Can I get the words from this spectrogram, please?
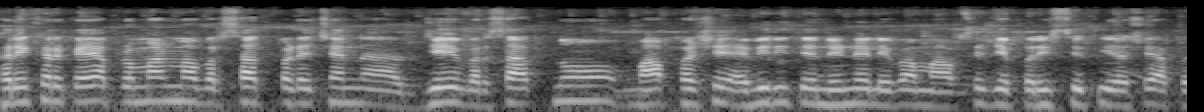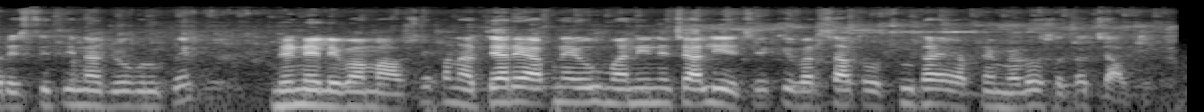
ખરેખર કયા પ્રમાણમાં વરસાદ પડે છે અને જે વરસાદનો માપ હશે એવી રીતે નિર્ણય લેવામાં આવશે, જે પરિસ્થિતિ હશે, આ પરિસ્થિતિના જોગરૂપે નિર્ણય લેવામાં આવશે પણ અત્યારે આપણે એવું માનીને ચાલીએ છીએ કે વરસાદ ઓછું થાય, આપણે મેળો સતત ચાલતો.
